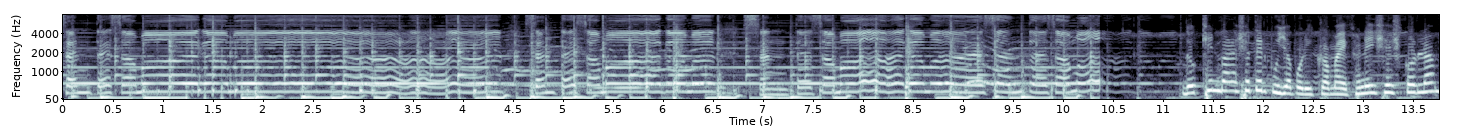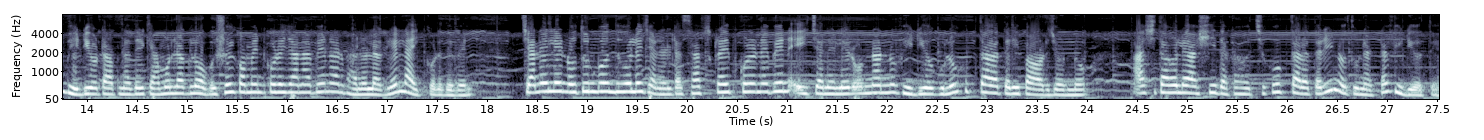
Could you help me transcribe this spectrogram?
संत समागम समागम संत समागम संत समागम দক্ষিণ বারাসাতের পূজা পরিক্রমা এখানেই শেষ করলাম ভিডিওটা আপনাদের কেমন লাগলো অবশ্যই কমেন্ট করে জানাবেন আর ভালো লাগলে লাইক করে দেবেন চ্যানেলে নতুন বন্ধু হলে চ্যানেলটা সাবস্ক্রাইব করে নেবেন এই চ্যানেলের অন্যান্য ভিডিওগুলো খুব তাড়াতাড়ি পাওয়ার জন্য আজ তাহলে আসি দেখা হচ্ছে খুব তাড়াতাড়ি নতুন একটা ভিডিওতে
